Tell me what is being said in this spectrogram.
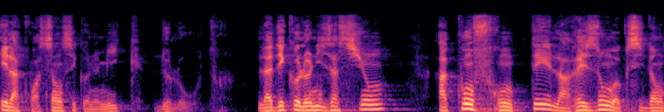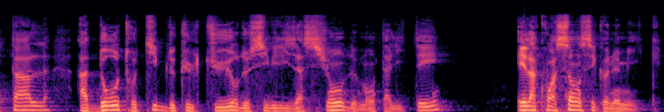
et la croissance économique de l'autre. La décolonisation a confronté la raison occidentale à d'autres types de cultures, de civilisations, de mentalités, et la croissance économique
